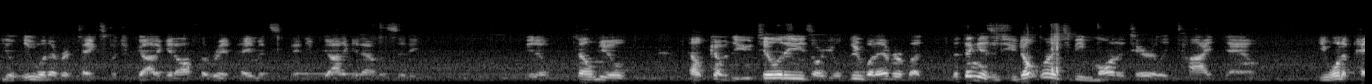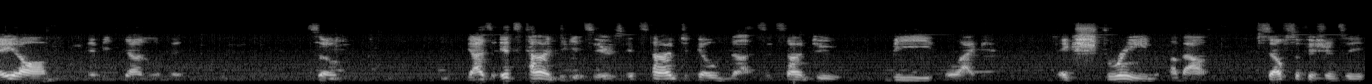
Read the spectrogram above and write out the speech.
you'll do whatever it takes, but you've got to get off the rent payments and you've got to get out of the city. You know, tell them you'll help cover the utilities or you'll do whatever. But the thing is, is you don't want it to be monetarily tied down. You want to pay it off and be done with it. So, guys, it's time to get serious. It's time to go nuts. It's time to be like extreme about self sufficiency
